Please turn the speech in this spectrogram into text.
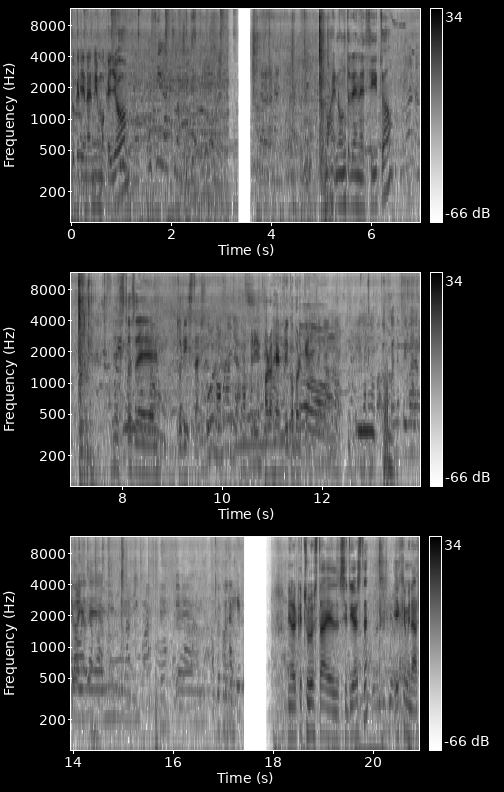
¿Tú que tienes el mismo que yo? Estamos en un trenecito estos de turistas. Ahora os explico por qué. Mirad qué chulo está el sitio este. Y es que mirad.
